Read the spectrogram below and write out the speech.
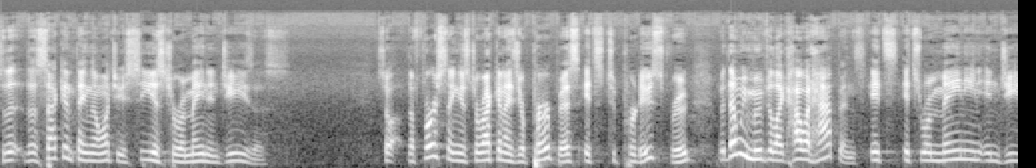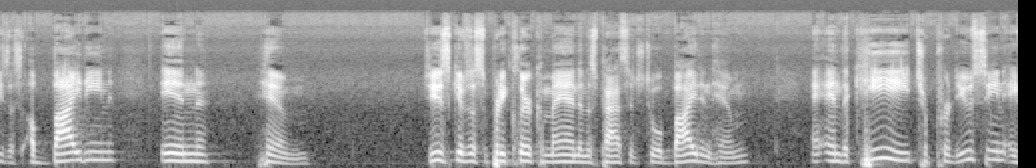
So the, the second thing that I want you to see is to remain in Jesus. So the first thing is to recognize your purpose. It's to produce fruit. But then we move to like how it happens. It's it's remaining in Jesus, abiding in him. Jesus gives us a pretty clear command in this passage to abide in him. And the key to producing a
